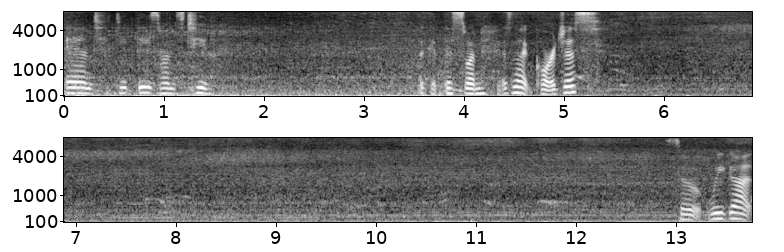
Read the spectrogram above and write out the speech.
And he did these ones too. Look at this one. Isn't that gorgeous? So we got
